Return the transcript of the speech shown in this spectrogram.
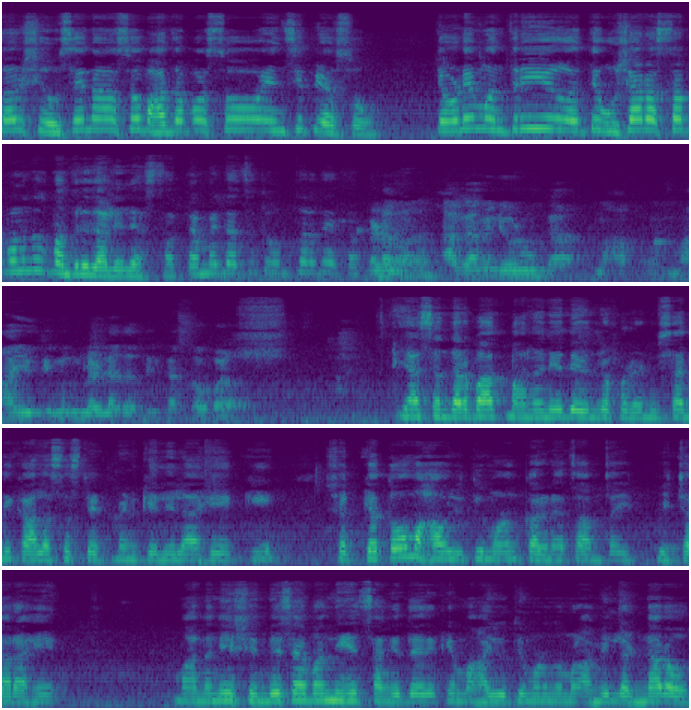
तर शिवसेना असो भाजप असो एन सी पी असो तेवढे मंत्री ते हुशार असतात म्हणूनच मंत्री झालेले असतात. त्यामुळे त्याचं ते उत्तर देतात. मॅडम आगामी निवडणुका महा- महायुतीमधून लढल्या जातील का स्वबळ या संदर्भात माननीय देवेंद्र फडणवीसांनी काल असं स्टेटमेंट केलेलं आहे की शक्यतो महायुती म्हणून करण्याचा आमचा एक विचार आहे. माननीय शिंदेसाहेबांनी हेच सांगितलेलं की महायुती म्हणून आम्ही लढणार आहोत.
